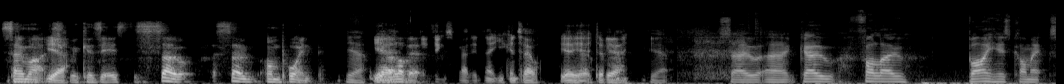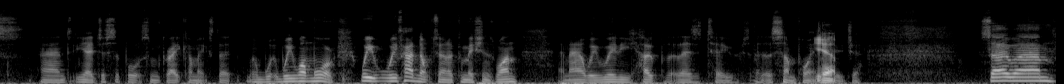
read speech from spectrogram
so much Yeah. because it is so so on point. yeah, Yeah, I love it. He thinks about it, Nate. You can tell. Yeah, yeah, definitely. yeah. So uh, go follow, buy his comics, and yeah, just support some great comics that we, we want more of. We we've had Nocturnal Commissions one, and now we really hope that there's a two at some point in the future. So um,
